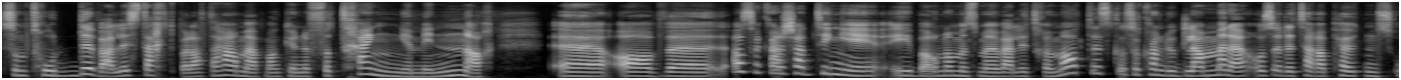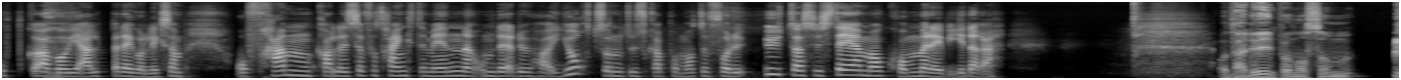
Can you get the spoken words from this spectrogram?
som trodde veldig sterkt på dette her med at man kunne fortrenge minner eh, av uh, Altså, det kan ha skjedd ting i, i barndommen som er veldig traumatisk, og så kan du glemme det, og så er det terapeutens oppgave å hjelpe deg å liksom å fremkalle disse fortrengte minnene om det du har gjort, sånn at du skal på en måte få det ut av systemet og komme deg videre. Og der er du inne på noe som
